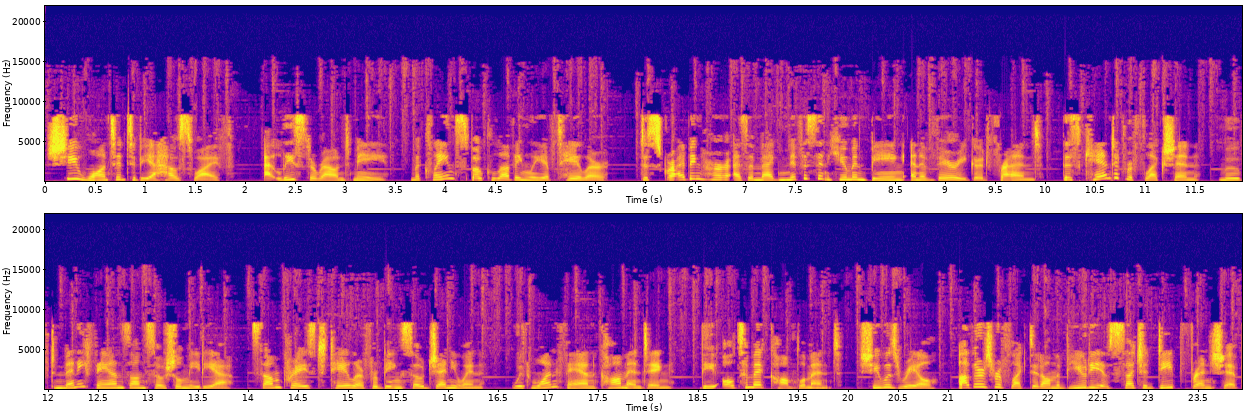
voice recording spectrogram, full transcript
She wanted to be a housewife, at least around me. MacLaine spoke lovingly of Taylor, describing her as a magnificent human being and a very good friend. This candid reflection moved many fans on social media. Some praised Taylor for being so genuine, with one fan commenting, the ultimate compliment. She was real. Others reflected on the beauty of such a deep friendship,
